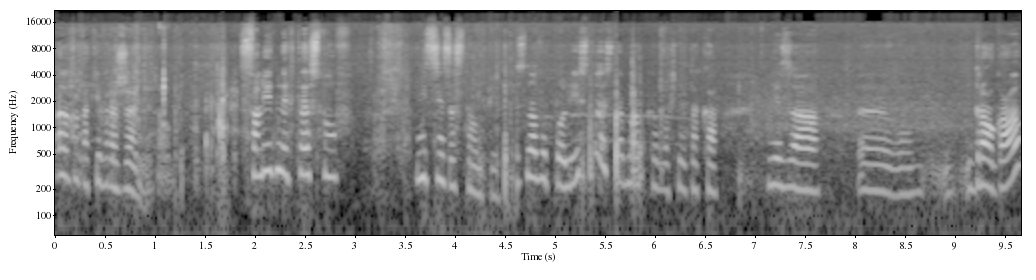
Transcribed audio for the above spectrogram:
Ale to takie wrażenie. To solidnych testów nic nie zastąpi. Znowu Polis, to jest ta marka właśnie taka nie za y, droga,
